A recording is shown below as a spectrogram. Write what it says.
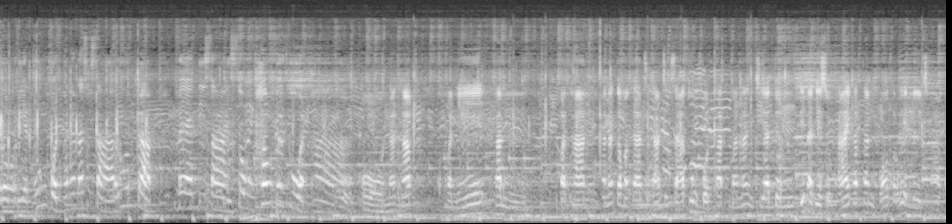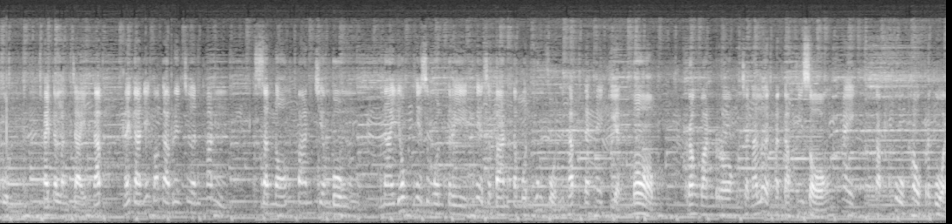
โรงเรียนทุ่งฝนพัฒนศึกษาร่วมกับ แมนดีไซน์ส่งเข้าประกวดค่ะ โอ้โหนะครับ วันนี้ท่านประธานคณะกรรมการสถานศึกษาทุ่งฝนพัดมานั่งเชียร์จนวินาทีสุดท้ายครับท่านพอประเวศลือชาคุณให้กำลังใจนะครับ ในการนี้ขอกราบเรียนเชิญท่านสนองปานเชียงบง นายกเทศมนตรีเทศบาลตำบลทุ่งฝนครับได้ให้เกียรติมอบ รางวัลรองชนะเลิศอันดับที่ 2 ให้กับผู้เข้าประกวด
